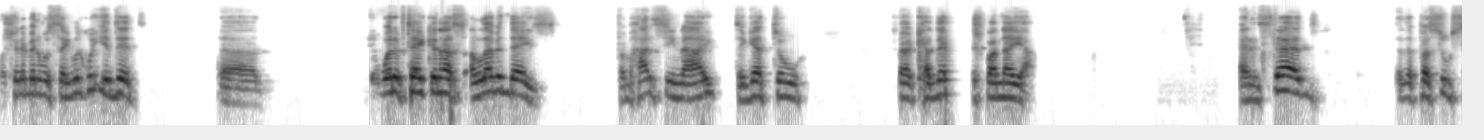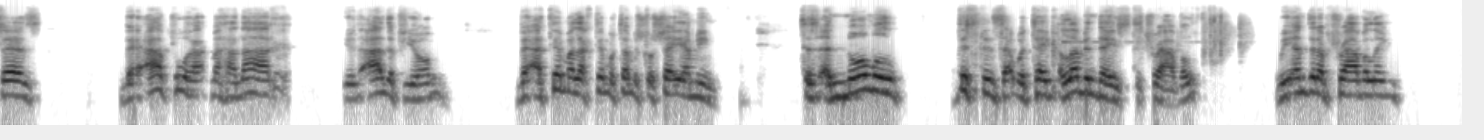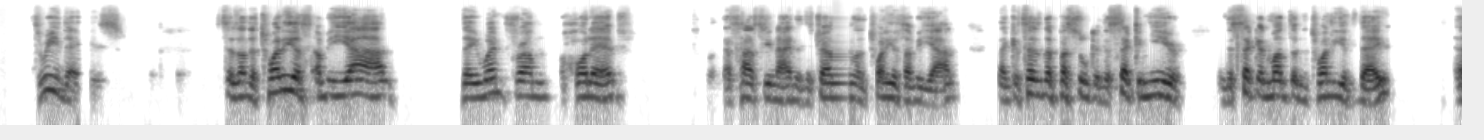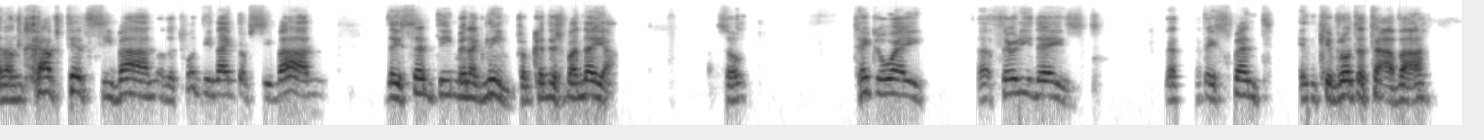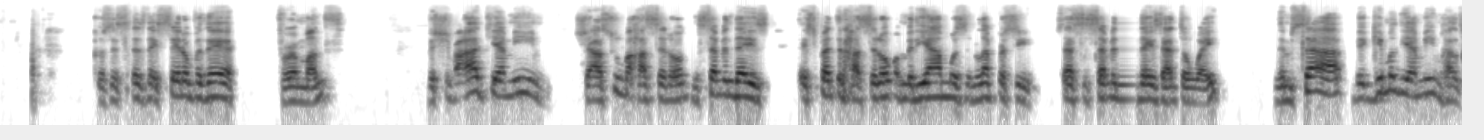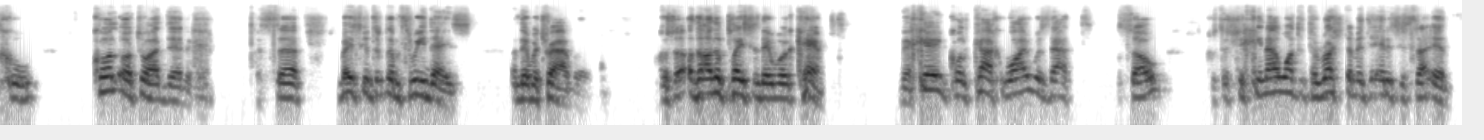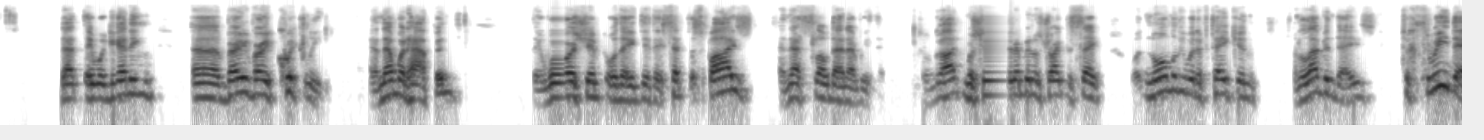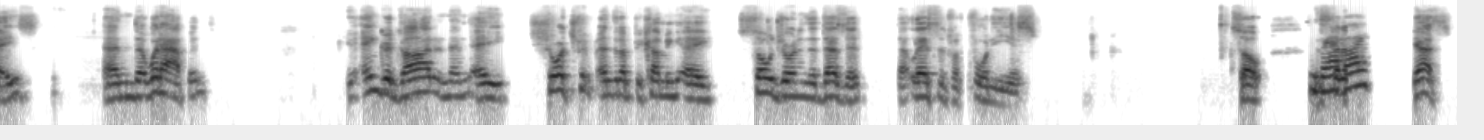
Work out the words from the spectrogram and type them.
Moshe Rabbeinu was saying, look what you did. Uh, it would have taken us 11 days from Har Sinai to get to uh, Kadesh Barnea. And instead, the Pasuk says, Ve'apu mahalach yud alef yom, ve'atem alachtem otam b'shlosha yamim. It says a normal distance that would take 11 days to travel, we ended up traveling three days. It says on the 20th of Iyar, they went from Horeb, that's how Sinai, they traveled on the 20th of Iyar, like it says in the Pasuk, in the second year, in the second month on the 20th day. And on Chavtet Sivan, on the 29th of Sivan, they sent the Meraglim from Kadesh Barnea. So take away uh, 30 days that they spent in Kivrota Ta'ava, because it says they stayed over there for a month. V'shiv'at yamim she'asu b'haserot, in seven days they spent in Haserot when Miriam was in leprosy, so that's the seven days they had to wait. Nimsa b'gimel yamim halchu kol oto haderech. Uh, basically took them three days when they were traveling, because the other places they were camped. Called. Why was that so? Because the Shekhinah wanted to rush them into Eretz Israel, that they were getting uh, very, very quickly. And then what happened? They worshipped, or they did. They sent the spies, and that slowed down everything. So God, Moshe Rabbeinu was trying to say, what normally would have taken 11 days, took three days. And uh, what happened? You angered God, and then a short trip ended up becoming a sojourn in the desert that lasted for 40 years. So, Rabbi? Of, yes.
